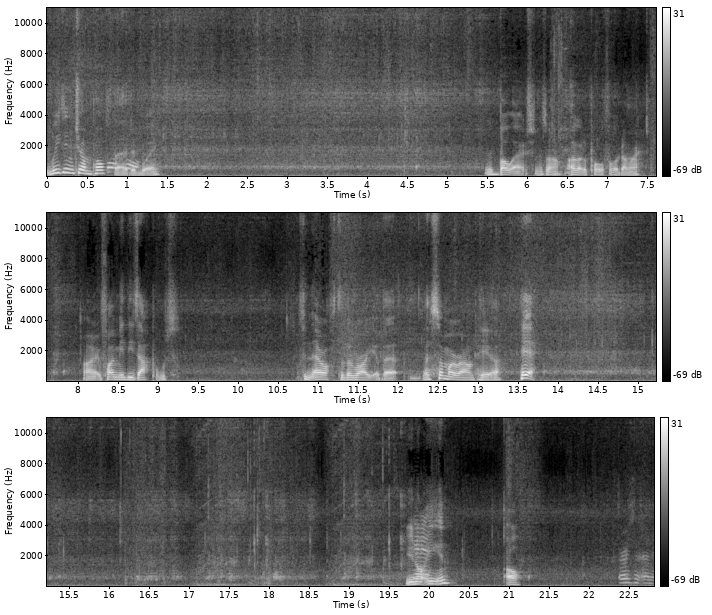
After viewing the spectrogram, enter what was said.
We didn't jump off there, did we? There's bolt action as well. I got a pull forward, don't worry. Alright, find me these apples. I think they're off to the right a bit. They're somewhere around here. Here! You're not eating? Oh, There isn't any.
